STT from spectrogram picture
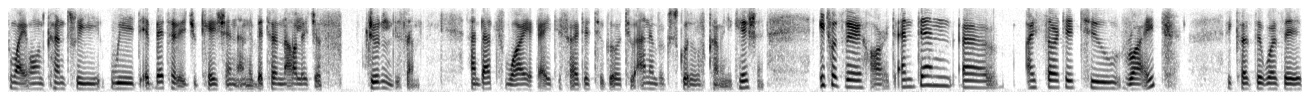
to my own country with a better education and a better knowledge of journalism. And that's why I decided to go to Annenberg School of Communication it was very hard. And then uh, I started to write because there was a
